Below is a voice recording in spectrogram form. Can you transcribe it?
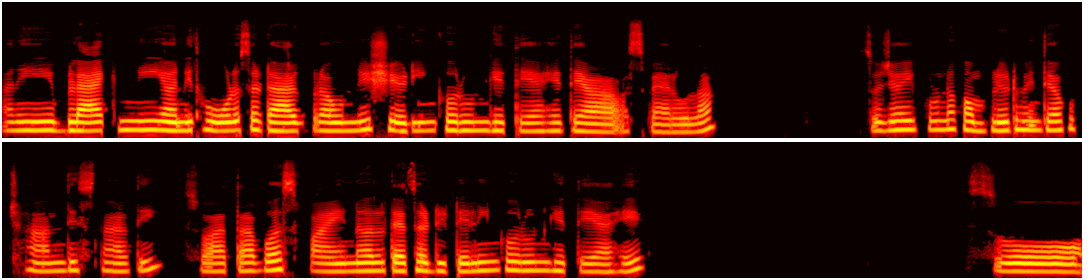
आणि ब्लॅकनी आणि थोडंसं डार्क ब्राऊननी शेडिंग करून घेते आहे त्या स्पॅरोला. सो जेव्हा ही पूर्ण कंप्लीट होईल तेव्हा खूप छान दिसणार ती. सो आता बस फायनल त्याचं डिटेलिंग करून घेते आहे. सो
